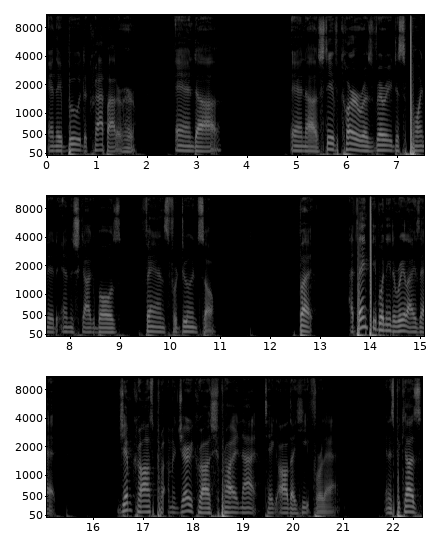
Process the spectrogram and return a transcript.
and they booed the crap out of her, and uh, and uh, Steve Kerr was very disappointed in the Chicago Bulls fans for doing so. But I think people need to realize that Jim Krause, I mean Jerry Cross, should probably not take all the heat for that, and it's because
